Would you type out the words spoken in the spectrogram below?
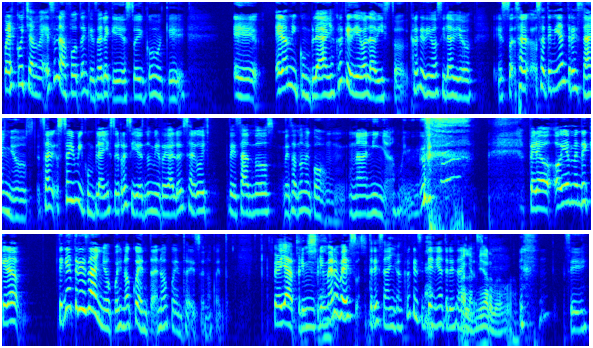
Pero escúchame, es una foto en que sale que yo estoy como que... Eh, era mi cumpleaños, creo que Diego la ha visto, creo que Diego sí la vio. o sea, tenían tres años, estoy en mi cumpleaños, estoy recibiendo mi regalo y salgo besando, besándome con una niña, Pero obviamente que era, tenía tres años, pues no cuenta, no cuenta eso, no cuenta. Pero ya, primer beso, tres años, creo que sí tenía tres años. A la mierda, güey. sí,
